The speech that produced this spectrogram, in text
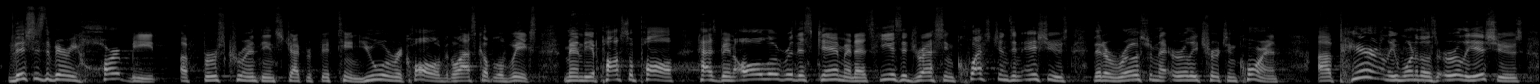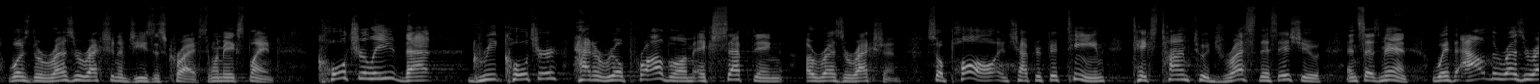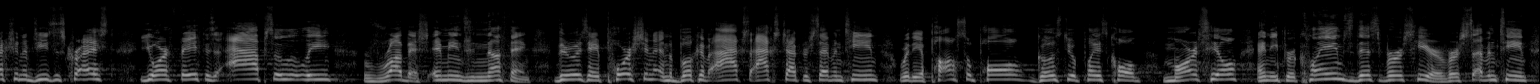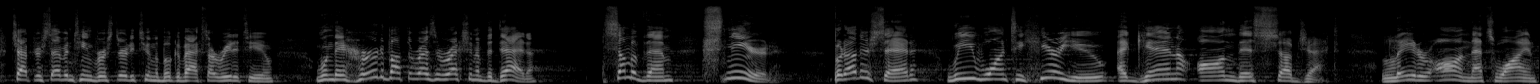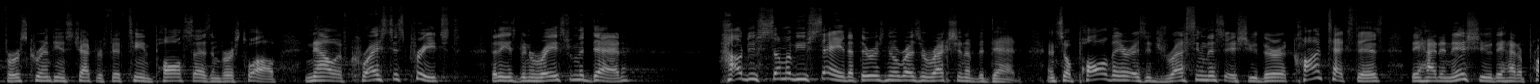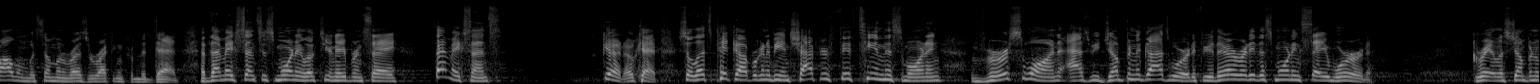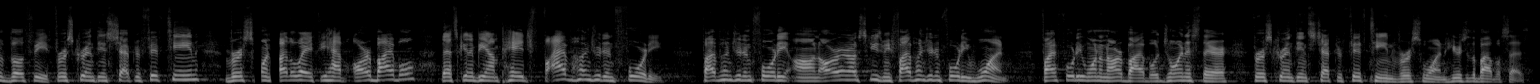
This is the very heartbeat of 1 Corinthians chapter 15. You will recall over the last couple of weeks, man, the Apostle Paul has been all over this gamut as he is addressing questions and issues that arose from the early church in Corinth. Apparently, one of those early issues was the resurrection of Jesus Christ. Let me explain. Culturally, that Greek culture had a real problem accepting a resurrection. So, Paul in chapter 15 takes time to address this issue and says, Man, without the resurrection of Jesus Christ, your faith is absolutely rubbish. It means nothing. There is a portion in the book of Acts, Acts chapter 17, where the apostle Paul goes to a place called Mars Hill and he proclaims this verse here, verse 17, chapter 17, verse 32 in the book of Acts. I'll read it to you. When they heard about the resurrection of the dead, some of them sneered, but others said, We want to hear you again on this subject. Later on, that's why in 1 Corinthians chapter 15, Paul says in verse 12, Now if Christ is preached that he has been raised from the dead, how do some of you say that there is no resurrection of the dead? And so Paul there is addressing this issue. Their context is they had an issue, they had a problem with someone resurrecting from the dead. If that makes sense this morning, look to your neighbor and say, That makes sense. Good, okay. So let's pick up. We're going to be in chapter 15 this morning, verse 1, as we jump into God's word. If you're there already this morning, say word. Great, let's jump in with both feet. 1 Corinthians chapter 15, verse 1. By the way, if you have our Bible, that's going to be on page 540. 540 on our, excuse me, 541. 541 in our Bible. Join us there. 1 Corinthians chapter 15, verse 1. Here's what the Bible says.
